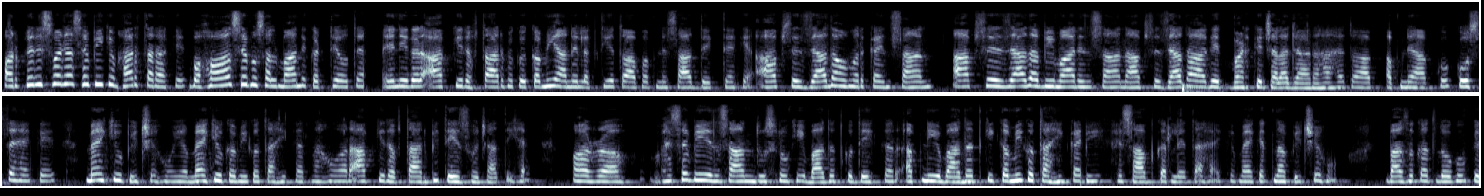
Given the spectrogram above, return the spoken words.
اور پھر اس وجہ سے بھی کہ ہر طرح کے بہت سے مسلمان اکٹھے ہوتے ہیں۔ یعنی اگر آپ کی رفتار میں کوئی کمی آنے لگتی ہے تو آپ اپنے ساتھ دیکھتے ہیں کہ آپ سے زیادہ عمر کا انسان، آپ سے زیادہ بیمار انسان، آپ سے زیادہ آگے بڑھ کے چلا جا رہا ہے تو آپ اپنے آپ کو کوستے ہیں کہ میں کیوں پیچھے ہوں یا میں کیوں کمی کو تاہی کرنا ہوں اور آپ کی رفتار بھی تیز ہو جاتی ہے۔ اور ویسے بھی انسان دوسروں کی عبادت کو دیکھ کر اپنی عبادت کی کمی کو تاہی کا بھی حساب کر لیتا ہے کہ میں کتنا پیچھے ہوں۔ بعض اوقات لوگوں کے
